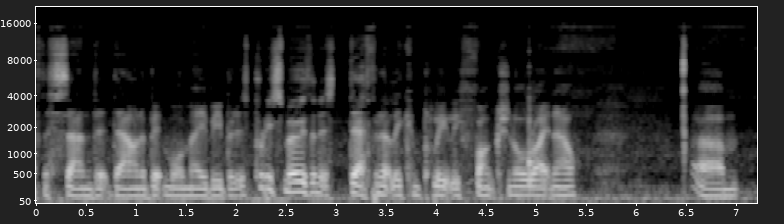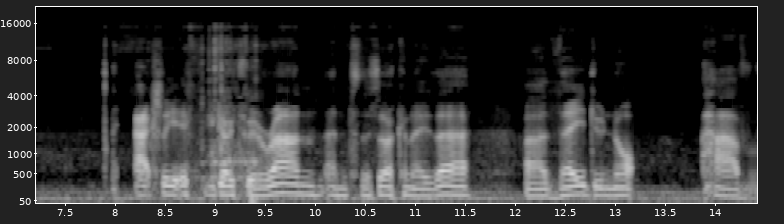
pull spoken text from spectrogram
have to sand it down a bit more maybe, but it's pretty smooth and it's definitely completely functional right now. Um, actually, if you go to Iran and to the Zurkhaneh there, uh, they do not have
